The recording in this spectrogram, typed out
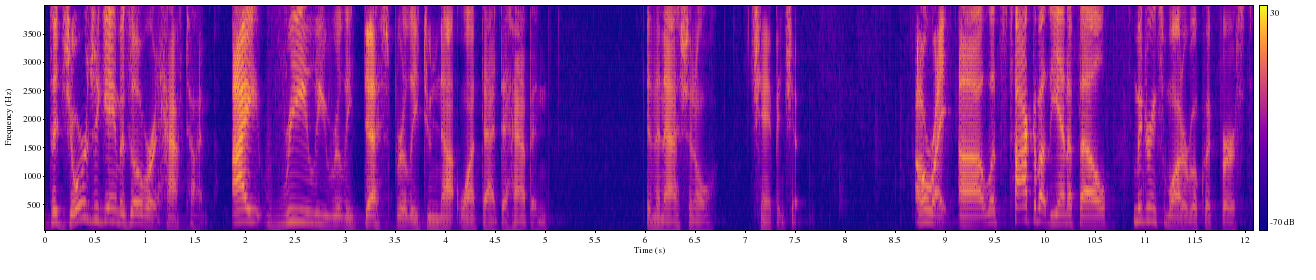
The Georgia game is over at halftime. I really, really desperately do not want that to happen in the national championship. All right, uh, let's talk about the NFL. Let me drink some water real quick first.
